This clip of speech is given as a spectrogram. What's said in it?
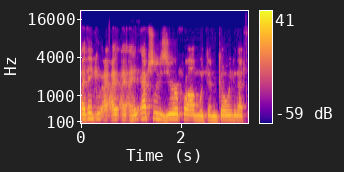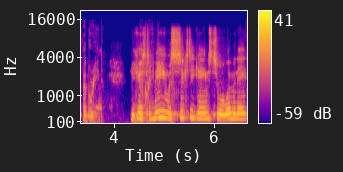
I think I, I, I had absolutely zero problem with them going to that. Agreed. Because Agreed. to me, it was 60 games to eliminate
